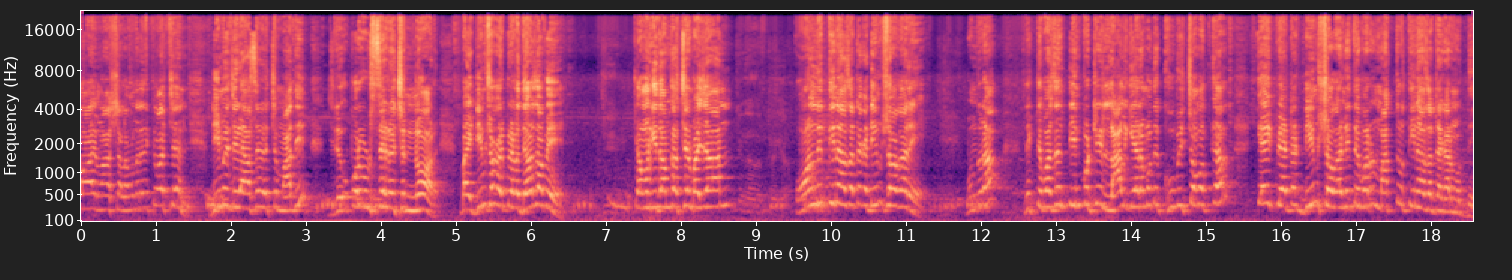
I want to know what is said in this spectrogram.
ভাই মার্শাল্লাহ বন্ধুরা, দেখতে পাচ্ছেন? ডিমে যেটা আছে হচ্ছে মাদি, যেটা উপরে উঠছে হচ্ছে নর। ভাই, ডিম সকালে পেয়ারটা দেওয়া যাবে? কেমন কি দাম চাচ্ছেন ভাইজান? অনলি তিন হাজার টাকা ডিম সহকারে। বন্ধুরা দেখতে পাচ্ছেন তিন পট্টির লাল গিয়ারের মধ্যে খুবই চমৎকার। এই পেয়ারটা ডিম সহকারে নিতে পারেন মাত্র তিন হাজার টাকার মধ্যে।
